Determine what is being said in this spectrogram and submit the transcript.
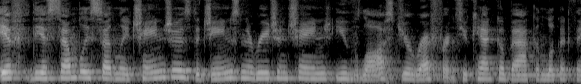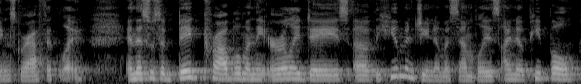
if the assembly suddenly changes, the genes in the region change, you've lost your reference. You can't go back and look at things graphically. And this was a big problem in the early days of the human genome assemblies. I know people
